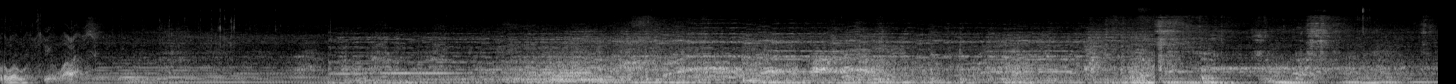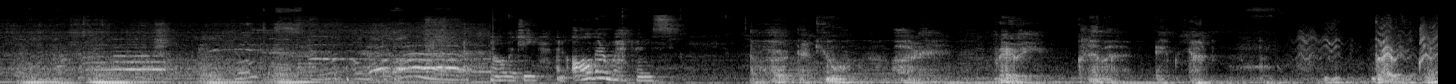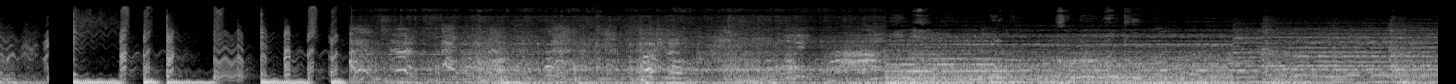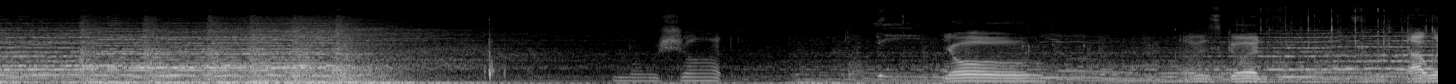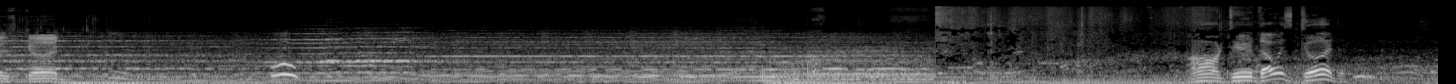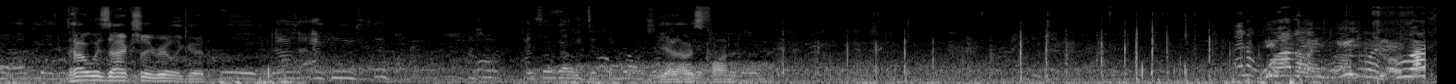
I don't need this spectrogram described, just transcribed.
who he was. Technology and all their weapons. I've heard that you Yo. That was good. That was good. Woo. Oh, dude, that was good. That was actually really good. That was actually sick. I forgot we did. Yeah, that was fun. In a water.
